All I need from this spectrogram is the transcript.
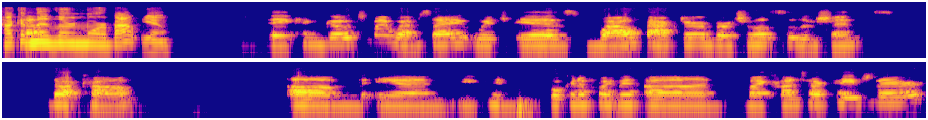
How can Uh, they learn more about you? they can go to my website, which is wowfactorvirtualsolutions.com. Um, and you can book an appointment on my contact page there.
